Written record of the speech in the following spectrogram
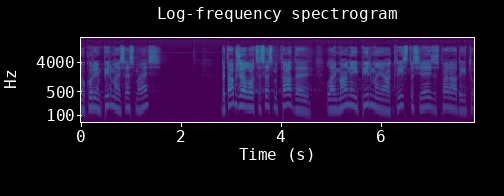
no kuriem pirmais esmu es. Bet apžēlots es esmu tādēļ, lai manī pirmajā Kristus Jēzus parādītu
